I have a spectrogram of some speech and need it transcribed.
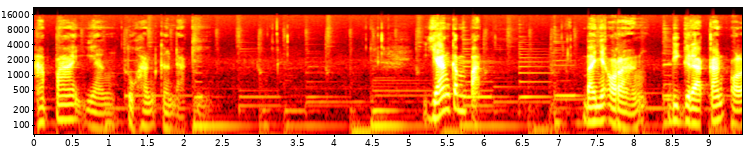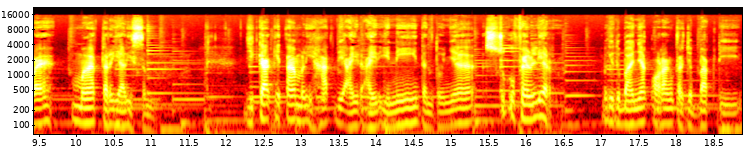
apa yang Tuhan kehendaki. Yang keempat, banyak orang digerakkan oleh materialisme. Jika kita melihat di akhir-akhir ini tentunya cukup familiar. Begitu banyak orang terjebak di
